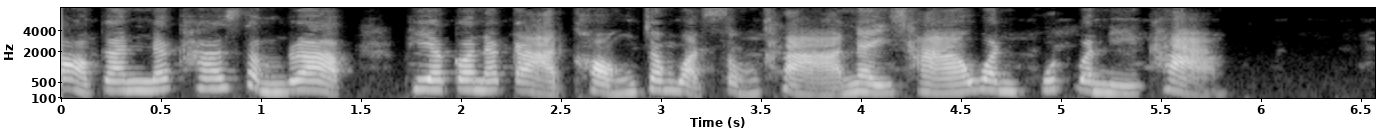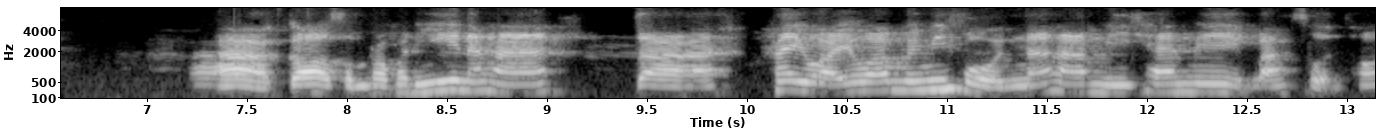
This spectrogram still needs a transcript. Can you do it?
ต่อกันนะคะสำหรับพยากรณ์อากาศของจังหวัดสงขลาในเช้าวันพุธวันนี้ค่ะ อ่า ก็สำหรับวันนี้นะคะ จะให้ไว้ว่าไม่มีฝนนะคะ มีแค่เมฆบางส่วนเท่า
